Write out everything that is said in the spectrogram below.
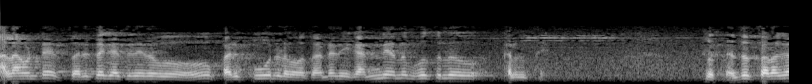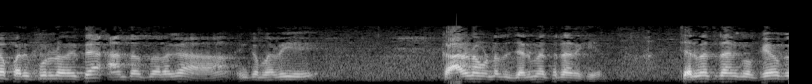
అలా ఉంటే త్వరితగతిని నువ్వు పరిపూర్ణుడు అవుతావు. అంటే నీకు అన్ని అనుభూతులు కలుగుతాయి. ఎంత త్వరగా పరిపూర్ణం అయితే అంత త్వరగా ఇంకా మరి కారణం ఉండదు జన్మెత్తడానికి. జన్మెత్తడానికి ఒకే ఒక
